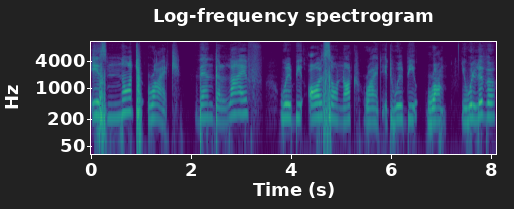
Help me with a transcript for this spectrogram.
is not right then the life will be also not right. It will be wrong. You will live a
